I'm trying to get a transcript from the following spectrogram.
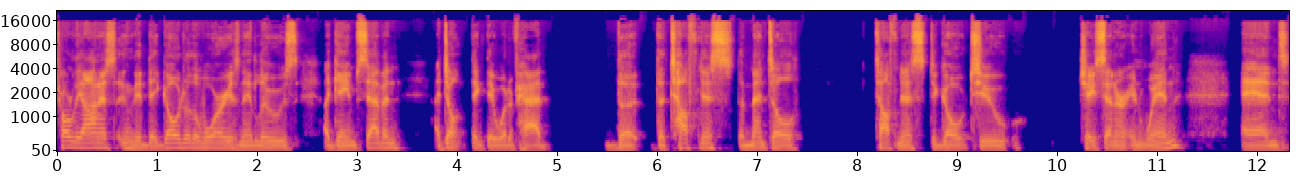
totally honest, and they go to the Warriors and they lose a game seven, I don't think they would have had the the toughness, the mental toughness to go to Chase Center and win. And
